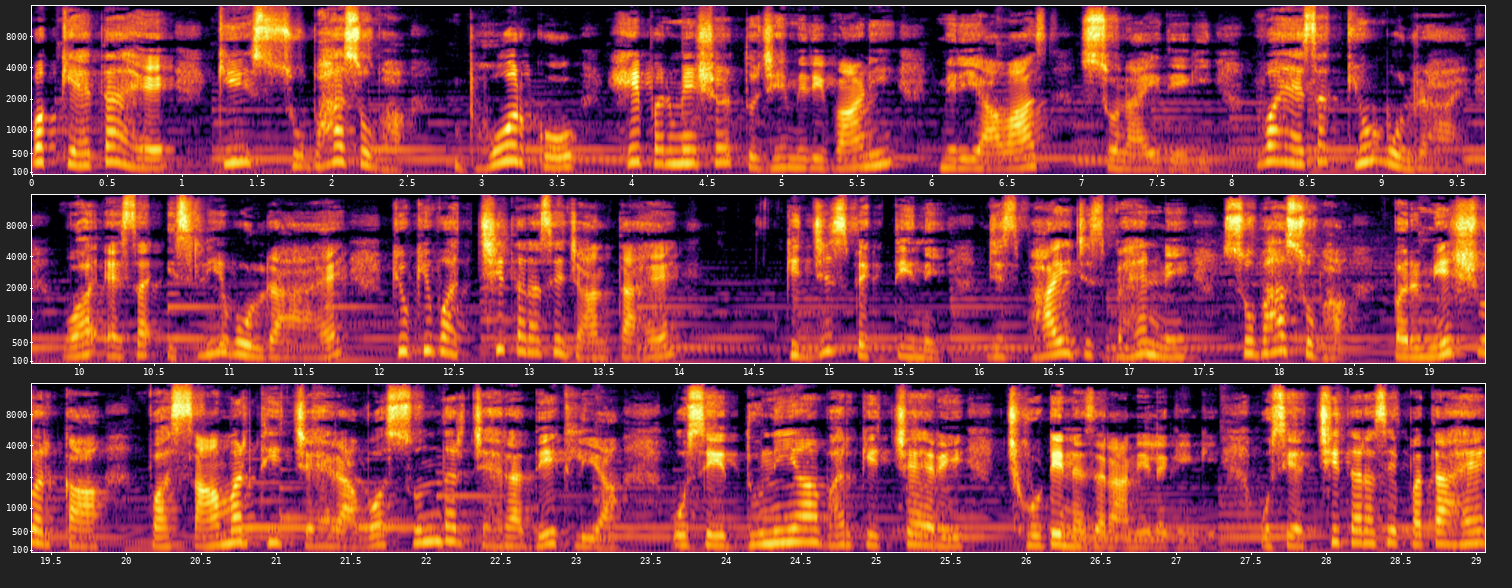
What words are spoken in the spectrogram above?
वह कहता है कि सुबह सुबह भोर को, हे परमेश्वर, तुझे मेरी वाणी, मेरी आवाज़ सुनाई देगी। वह ऐसा क्यों बोल रहा है? वह ऐसा इसलिए बोल रहा है क्योंकि वह अच्छी तरह से जानता है कि जिस व्यक्ति ने, जिस भाई, जिस बहन ने सुबह सुबह परमेश्वर का वह सामर्थी चेहरा, वह सुंदर चेहरा देख लिया, उसे दुनिया भर के चेहरे छोटे नज़र आने लगेंगे। उसे अच्छी तरह से पता है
